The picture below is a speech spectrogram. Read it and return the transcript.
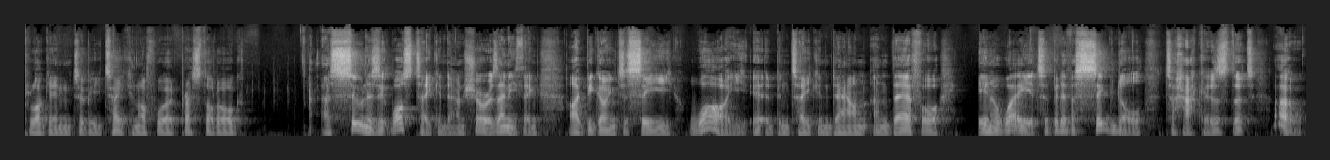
plugin to be taken off WordPress.org, as soon as it was taken down, sure as anything, I'd be going to see why it had been taken down, and therefore, in a way, it's a bit of a signal to hackers that, oh,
